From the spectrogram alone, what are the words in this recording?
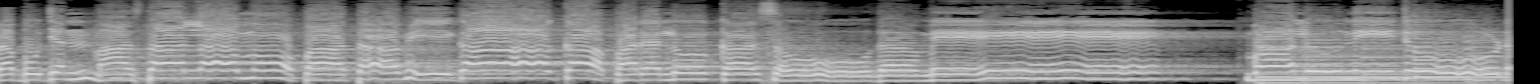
ప్రభు జన్మస్థలము పాతవిగాక పరలోక సౌదమే బాలుని జోడ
